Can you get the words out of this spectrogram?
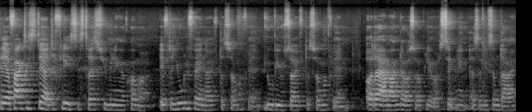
det er faktisk der, de fleste stresssygemeldinger kommer. Efter juleferien og efter sommerferien. Nu er vi jo så efter sommerferien. Og der er mange, der også oplever simpelthen, altså ligesom dig,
